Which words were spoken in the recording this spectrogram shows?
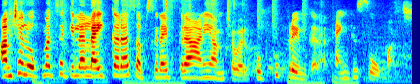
आमच्या लोकमत सखीला लाईक करा सबस्क्राईब करा आणि आमच्यावर खूप खूप प्रेम करा. थँक्यू सो मच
